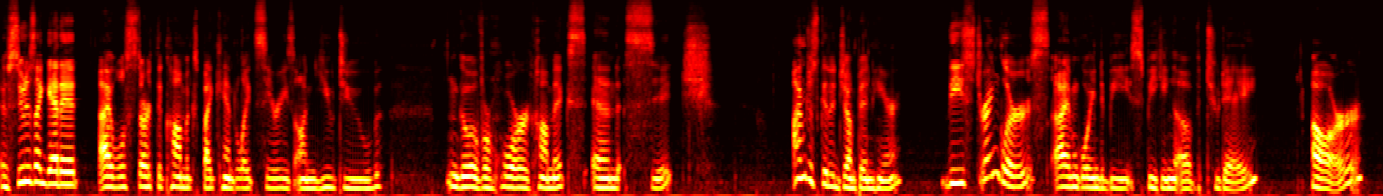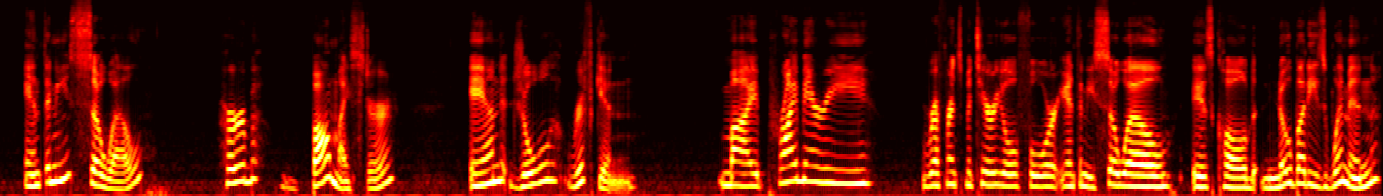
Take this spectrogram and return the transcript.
As soon as I get it, I will start the Comics by Candlelight series on YouTube and go over horror comics and such. I'm just going to jump in here. The stranglers I'm going to be speaking of today are Anthony Sowell, Herb Baumeister, and Joel Rifkin. My primary reference material for Anthony Sowell is called Nobody's Women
